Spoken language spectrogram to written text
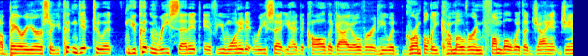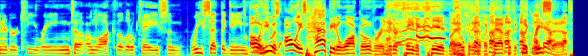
a barrier, so you couldn't get to it. You couldn't reset it. If you wanted it reset, you had to call the guy over, and he would grumpily come over and fumble with a giant janitor key ring to unlock the little case and reset the game. Oh, he you. was always happy to walk over and entertain a kid by opening up a cabinet to click reset.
